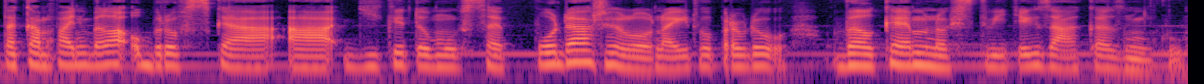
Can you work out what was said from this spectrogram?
Ta kampaň byla obrovská a díky tomu se podařilo najít opravdu velké množství těch zákazníků.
